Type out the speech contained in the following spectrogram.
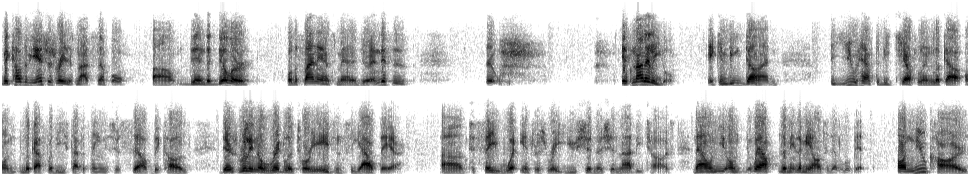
Because if your interest rate is not simple, um, then the dealer or the finance manager, and this is it's not illegal. It can be done. You have to be careful and look out on look out for these type of things yourself because there's really no regulatory agency out there uh, to say what interest rate you shouldn't or should not be charged. Now, on you on well, let me let me alter that a little bit. On new cars,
